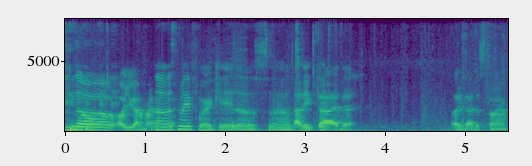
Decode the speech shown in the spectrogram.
No. Oh, you got him right. That okay. was my 4K though, so I'll Thought he take died. Thought he died to storm.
